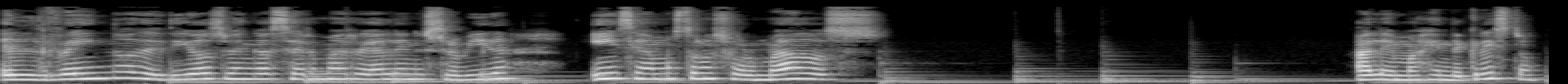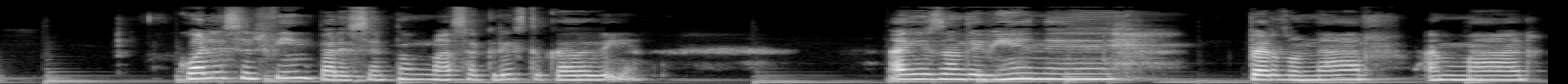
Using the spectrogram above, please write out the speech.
el reino de Dios venga a ser más real en nuestra vida y seamos transformados a la imagen de Cristo. ¿Cuál es el fin? Parecernos más a Cristo cada día. Ahí es donde viene perdonar, amar,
